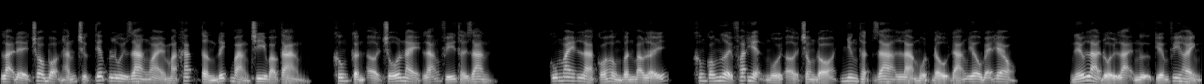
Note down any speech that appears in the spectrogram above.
lại để cho bọn hắn trực tiếp lui ra ngoài mặt khác tầng đích bảng chi bảo tàng không cần ở chỗ này lãng phí thời gian. Cũng may là có hồng vân bao lấy không có người phát hiện ngồi ở trong đó nhưng thật ra là một đầu đáng yêu bé heo nếu là đổi lại ngự kiếm phi hành,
